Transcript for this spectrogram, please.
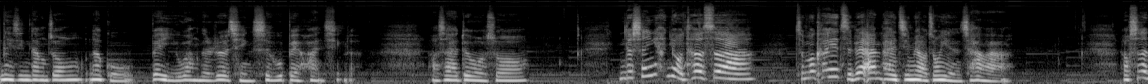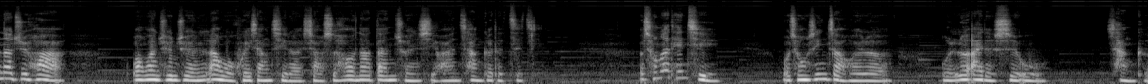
内心当中那股被遗忘的热情似乎被唤醒了。老师还对我说：“你的声音很有特色啊，怎么可以只被安排几秒钟演唱啊？”老师的那句话，完完全全让我回想起了小时候那单纯喜欢唱歌的自己。而从那天起，我重新找回了我热爱的事物——唱歌。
